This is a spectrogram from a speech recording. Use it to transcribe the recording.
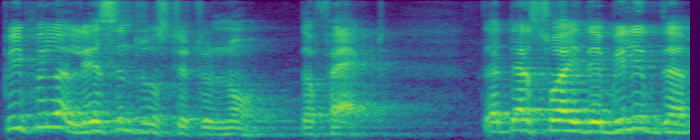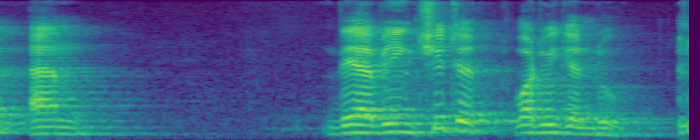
People are less interested to know the fact. That that's why they believe them and they are being cheated. What we can do?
